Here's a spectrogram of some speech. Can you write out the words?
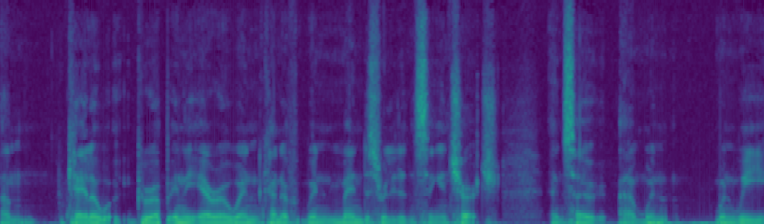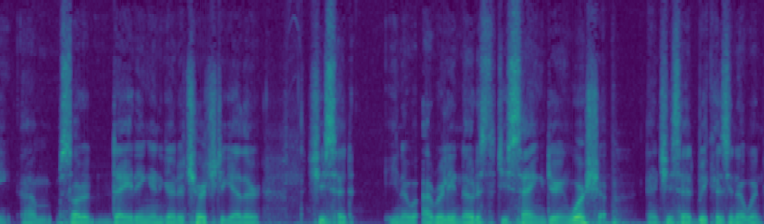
Um, Kayla grew up in the era when kind of when men just really didn't sing in church, and so um, when when we um, started dating and going to church together, she said, you know, I really noticed that you sang during worship. And she said because you know when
